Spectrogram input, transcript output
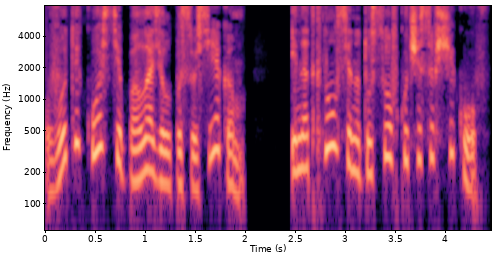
Вот и Костя полазил по сусекам и наткнулся на тусовку часовщиков.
